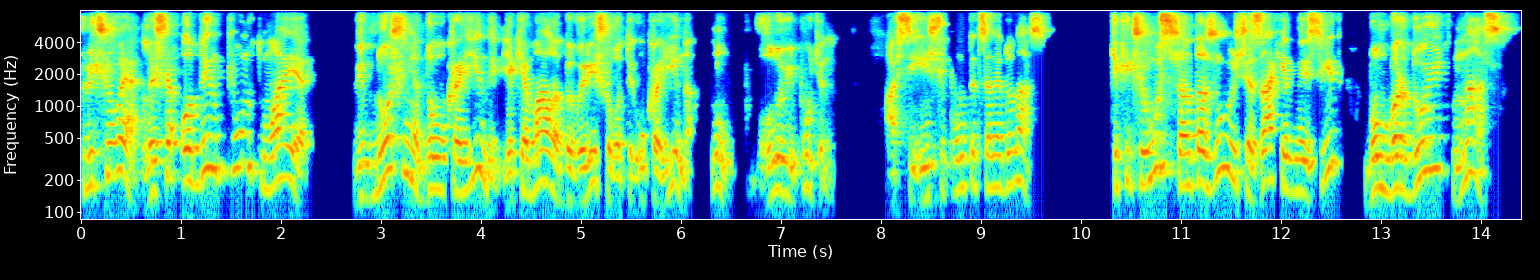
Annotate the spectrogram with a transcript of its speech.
ключове лише один пункт має відношення до України, яке мала би вирішувати Україна, ну, в голові Путіна. А всі інші пункти це не до нас. Тільки чомусь шантажуючи західний світ, бомбардують нас.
